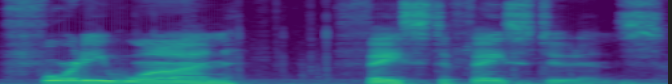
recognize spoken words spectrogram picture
41 face-to-face -face students.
